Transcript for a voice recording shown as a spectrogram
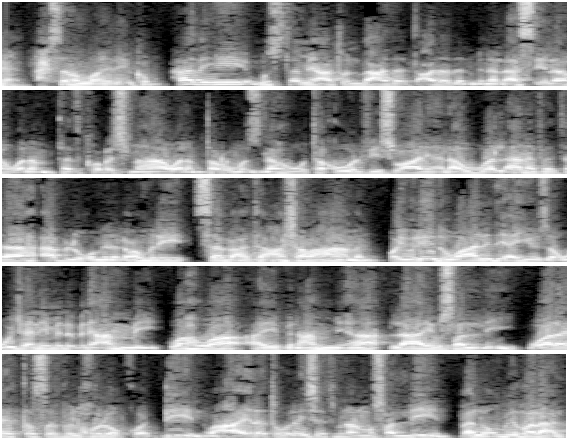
نعم. أحسن الله إليكم. هذه مستمعة بعثت عددا من الأسئلة ولم تذكر اسمها ولم ترمز له. تقول في سؤالها الأول أنا فتاة أبلغ من العمر سبعة عشر عاما ويريد والدي أن يزوجني من ابن عمي وهو أي ابن عمها لا يصلي ولا يتصف بالخلق والدين وعائلته ليست من المصلين بل هم في ضلال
